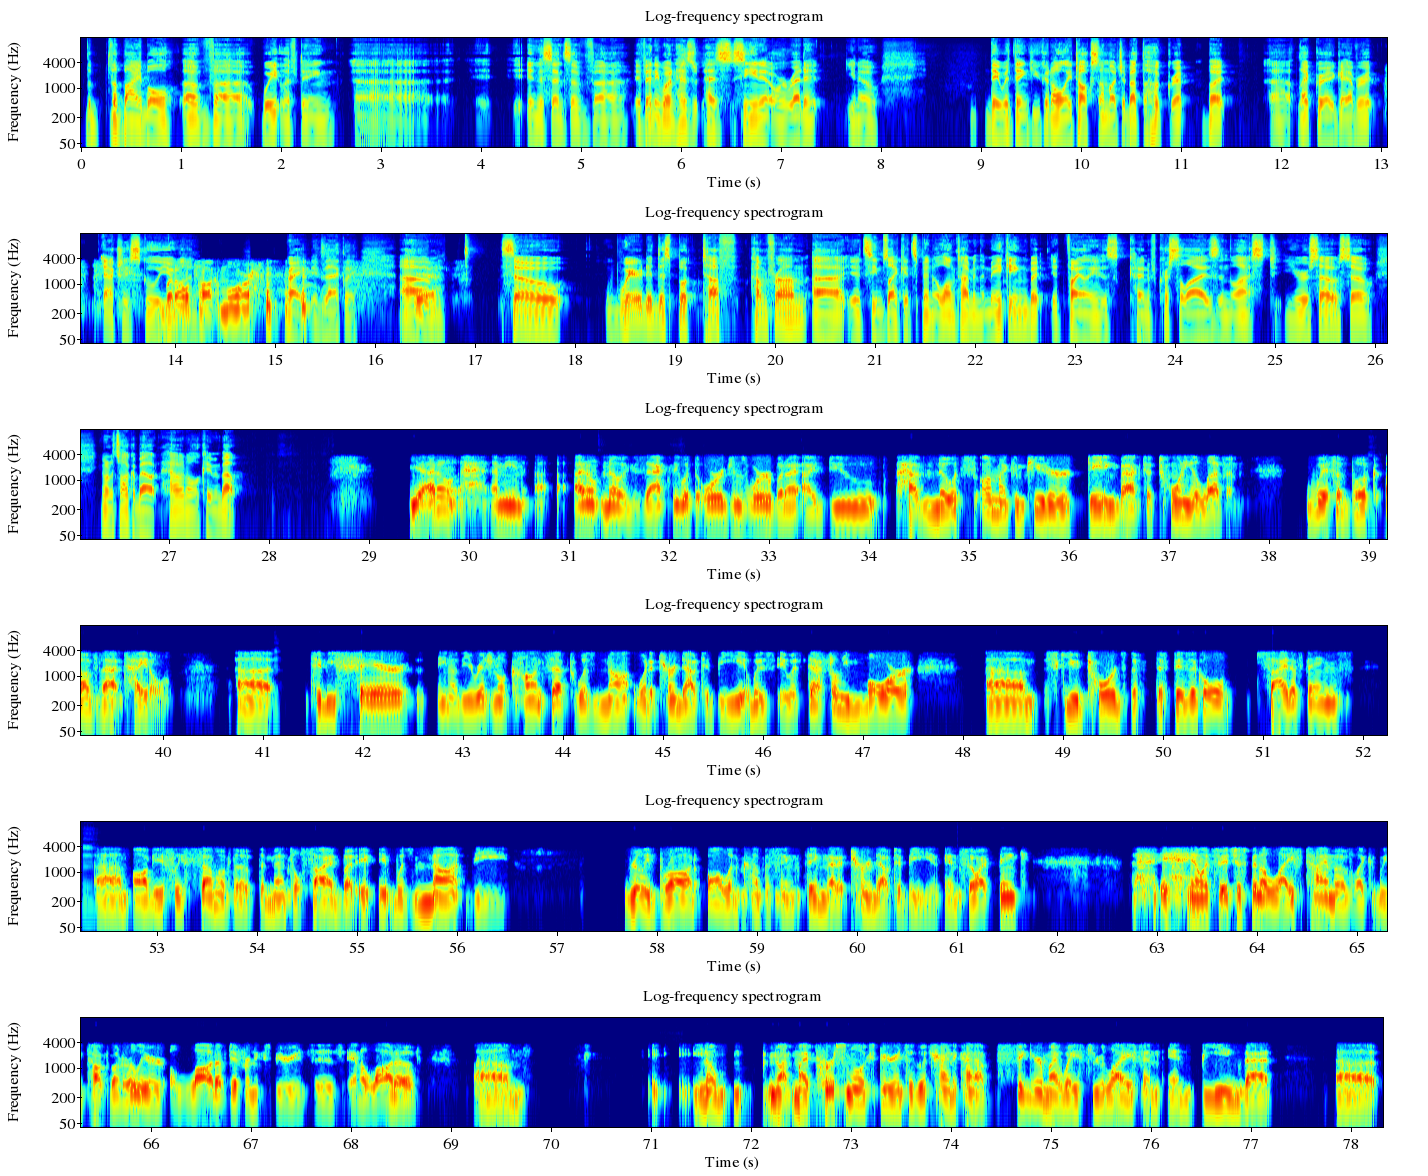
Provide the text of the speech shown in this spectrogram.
the, the Bible of uh, weightlifting, uh, in the sense of uh, if anyone has has seen it or read it, you know, they would think you could only talk so much about the hook grip, but uh, let Greg Everett actually school you. But I'll talk more. right, exactly. Um, Yeah. So, where did this book tough come from? Uh, it seems like it's been a long time in the making, but it finally has kind of crystallized in the last year or so. So, you want to talk about how it all came about? Yeah, I don't. I mean, I don't know exactly what the origins were, but I, I do have notes on my computer dating back to 2011 with a book of that title. Uh, to be fair, you know, the original concept was not what it turned out to be. It was it was definitely more um, skewed towards the the physical side of things. Hmm. Um, obviously, some of the the mental side, but it, it was not the really broad, all-encompassing thing that it turned out to be. And so I think, it, you know, it's it's just been a lifetime of like we talked about earlier, a lot of different experiences and a lot of, um, it- you know, my, my personal experiences with trying to kind of figure my way through life and and being that. Uh,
